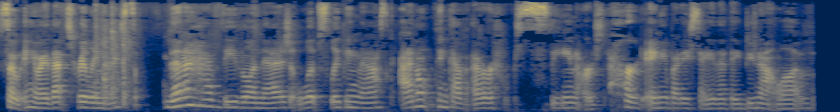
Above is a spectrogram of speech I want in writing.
So anyway, that's really nice. Then I have the Laneige Lip Sleeping Mask. I don't think I've ever seen or heard anybody say that they do not love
